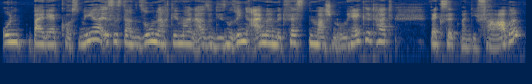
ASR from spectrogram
Und bei der Cosmea ist es dann so, nachdem man also diesen Ring einmal mit festen Maschen umhäkelt hat, wechselt man die Farbe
